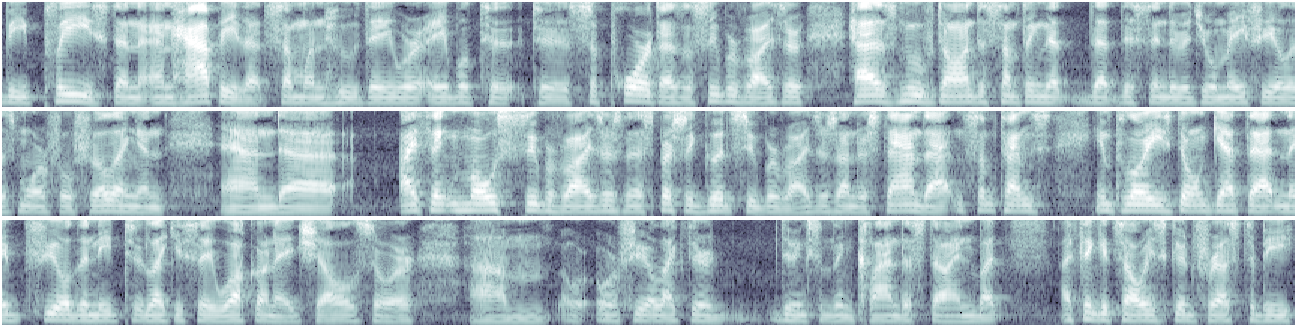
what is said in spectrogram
be pleased and, and happy that someone who they were able to, to support as a supervisor has moved on to something that, that this individual may feel is more fulfilling and and uh, I think most supervisors, and especially good supervisors, understand that. And sometimes employees don't get that, and they feel the need to, like you say, walk on eggshells or, um, or, or feel like they're doing something clandestine. But I think it's always good for us to be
